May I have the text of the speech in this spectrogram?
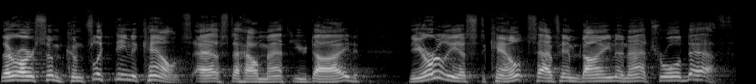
There are some conflicting accounts as to how Matthew died. The earliest accounts have him dying a natural death.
